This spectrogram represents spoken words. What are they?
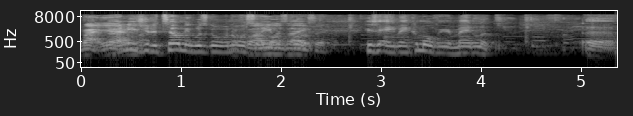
Right, yeah. I need you to tell me what's going on. Before So he was like, closer. he said, "Hey man, come over here, man. Look, uh,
